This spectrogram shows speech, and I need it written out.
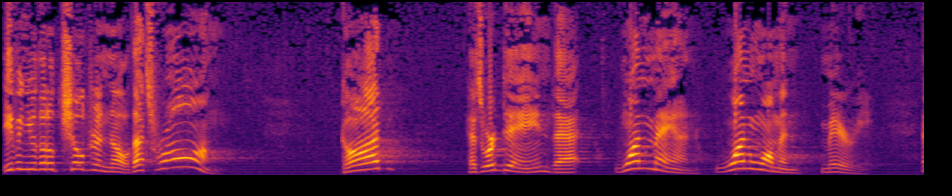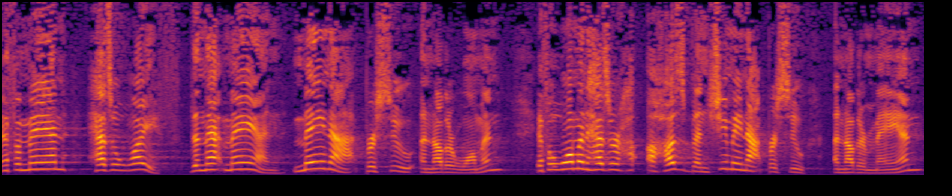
Even you little children know that's wrong. God has ordained that one man, one woman marry. And if a man has a wife, then that man may not pursue another woman. If a woman has her, a husband, she may not pursue another man.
